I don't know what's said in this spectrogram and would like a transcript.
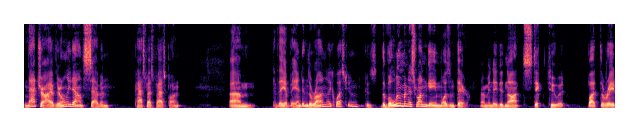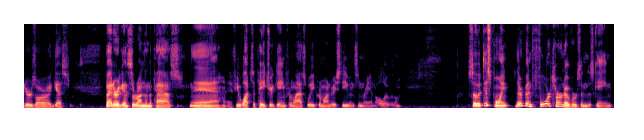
in that drive, they're only down seven. Pass, pass, pass, punt. Um, have they abandoned the run? I question because the voluminous run game wasn't there. I mean, they did not stick to it. But the Raiders are, I guess, better against the run than the pass. Yeah, if you watch the Patriot game from last week, Rhamondre Stevenson ran all over them. So at this point, there have been four turnovers in this game.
